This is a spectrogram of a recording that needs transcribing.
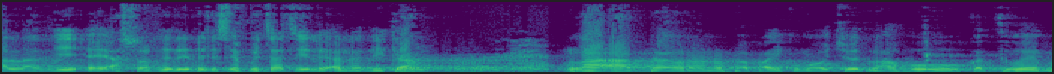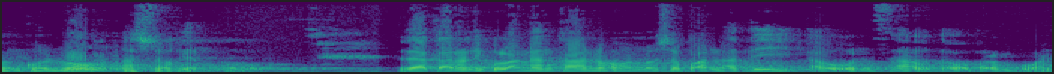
alladzi ai as-saghiri tegese bocah cilik alladzi kang la aba ora ono bapak iku maujud lahu kedue mengkono as-saghir Zakaran iku lanang kana ana sapa alladzi au unsa utawa perempuan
